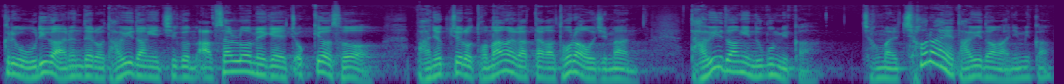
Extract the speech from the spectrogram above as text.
그리고 우리가 아는 대로 다윗 왕이 지금 압살롬에게 쫓겨서 반역죄로 도망을 갔다가 돌아오지만 다윗 왕이 누굽니까? 정말 천하의 다윗 왕 아닙니까?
